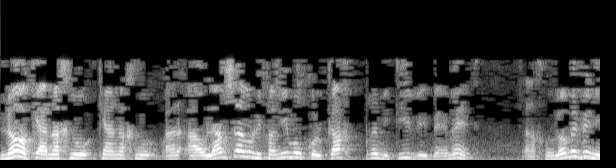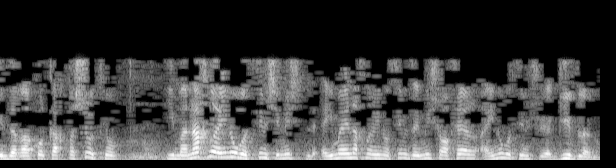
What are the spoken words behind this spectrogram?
לא, כי אנחנו, כי אנחנו, העולם שלנו לפעמים הוא כל כך פרימיטיבי, באמת. אנחנו לא מבינים דבר כל כך פשוט. אם אנחנו היינו רוצים שמיש... אם אנחנו היינו עושים את זה עם מישהו אחר, היינו רוצים שהוא יגיב לנו.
